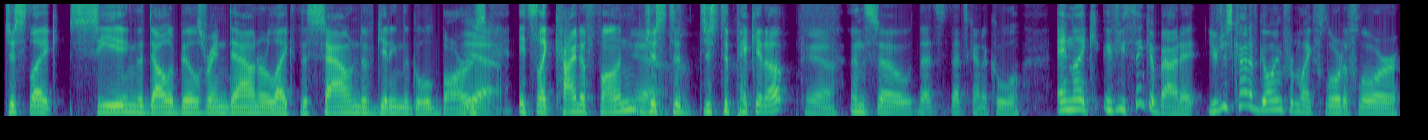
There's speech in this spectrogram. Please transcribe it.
just like seeing the dollar bills rain down or like the sound of getting the gold bars, Yeah. it's like kind of fun Yeah. just to just to pick it up. Yeah. And so that's that's kind of cool. And like if you think about it, you're just kind of going from like floor to floor,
